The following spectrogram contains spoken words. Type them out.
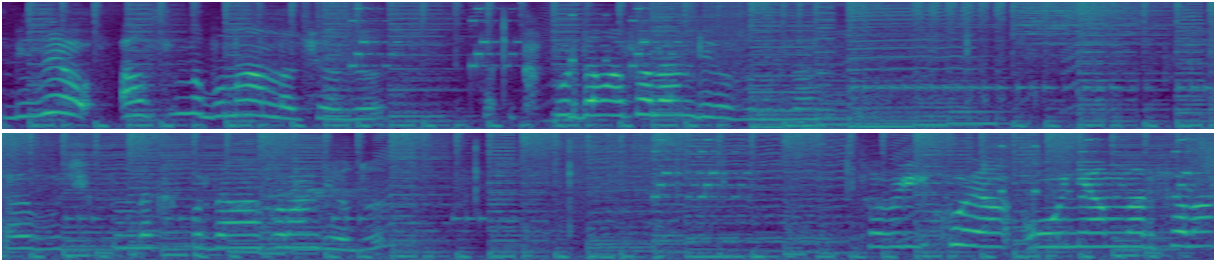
bize aslında bunu anlatıyordu. Kıpırdama falan diyor bunda. Tabii bu çıktığında kıpırdama falan diyordu. Tabii ilk oynayanlar falan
